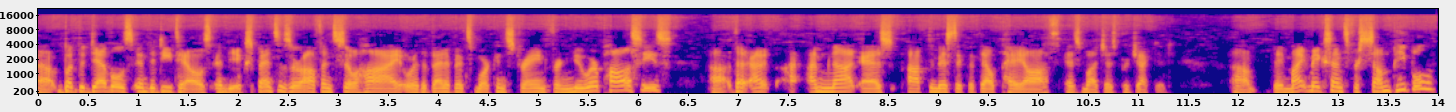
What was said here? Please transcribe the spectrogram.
Uh, but the devil's in the details, and the expenses are often so high or the benefits more constrained for newer policies uh, that I, am not as optimistic that they'll pay off as much as projected. Um, they might make sense for some people,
